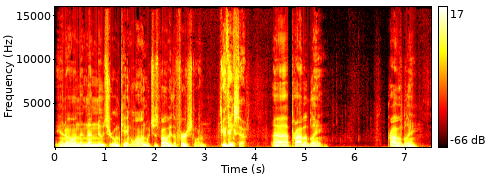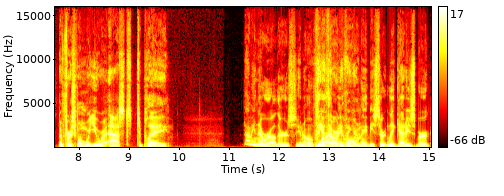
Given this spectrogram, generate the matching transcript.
you know, and then, then Newsroom came along, which is probably the first one. You think so? Uh, probably, probably. The first one where you were asked to play. I mean, there were others, you know, The Fly Away figure. Home, maybe. Certainly Gettysburg,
